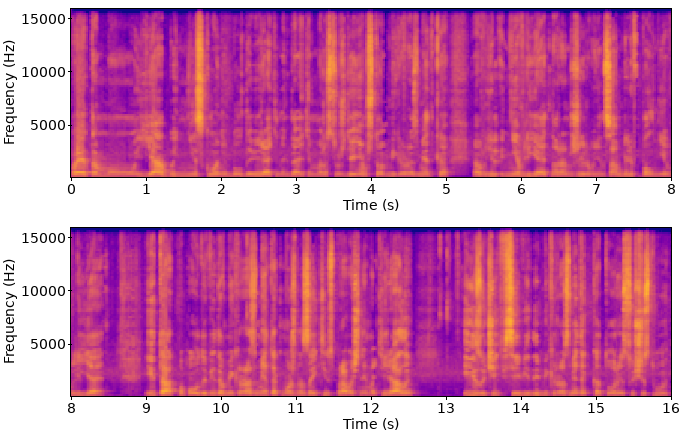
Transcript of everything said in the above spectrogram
Поэтому я бы не склонен был доверять иногда этим рассуждениям, что микроразметка не влияет на ранжирование. На самом деле вполне влияет. Итак, по поводу видов микроразметок можно зайти в справочные материалы и изучить все виды микроразметок, которые существуют.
